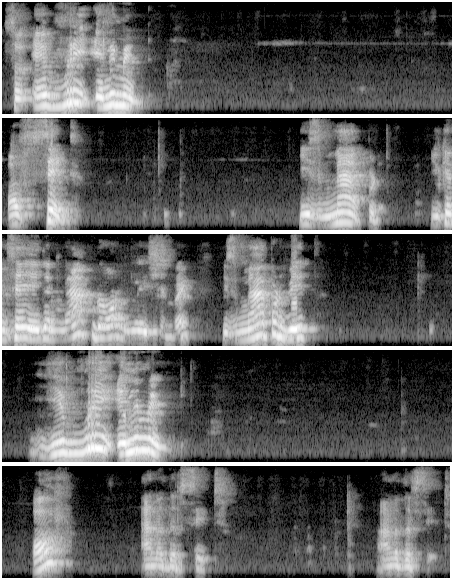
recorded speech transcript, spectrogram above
So every element of set is mapped. You can say either mapped or relation, right? Is mapped with every element of another set. Another set.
